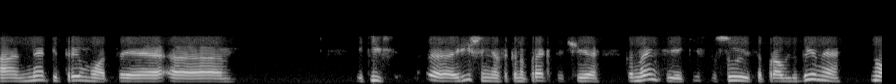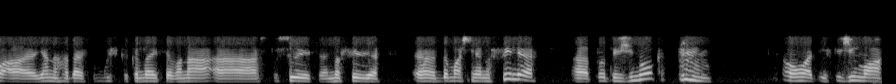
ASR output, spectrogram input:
е, не підтримувати е, якісь рішення, законопроекти чи конвенції, які стосуються прав людини. Ну а я нагадаю, Стамбульська конвенція вона е, стосується насилля е, домашнього насилля е, проти жінок. От і скажімо,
